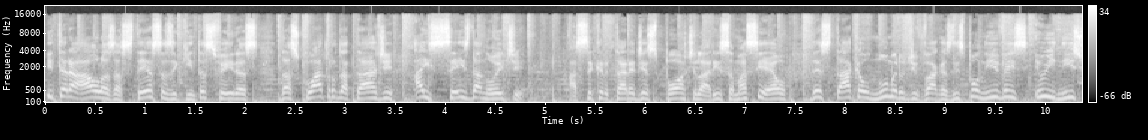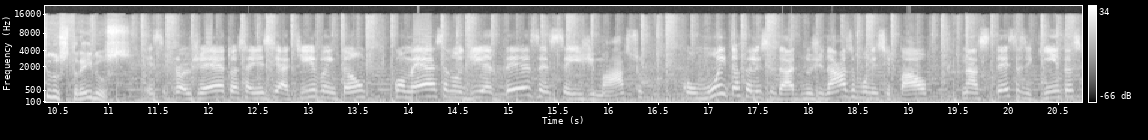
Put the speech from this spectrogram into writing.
e terá aulas às terças e quintas-feiras, das 4 da tarde às 6 da noite. A secretária de Esporte, Larissa Maciel, destaca o número de vagas disponíveis e o início dos treinos. Esse projeto, essa iniciativa, então, começa no dia 16 de março, com muita felicidade no ginásio municipal, nas terças e quintas.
